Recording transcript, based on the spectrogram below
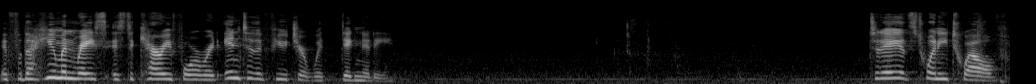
if the human race is to carry forward into the future with dignity. Today it's 2012.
